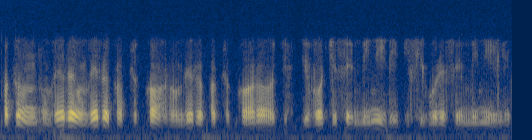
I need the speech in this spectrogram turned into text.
proprio un, un, vero, un, vero, e proprio coro, un vero e proprio coro di, di, voci femminili, di figure femminili.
